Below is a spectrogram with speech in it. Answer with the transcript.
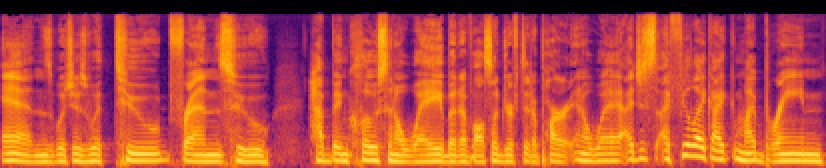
ends, which is with two friends who have been close in a way, but have also drifted apart in a way. I just I feel like I my brain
